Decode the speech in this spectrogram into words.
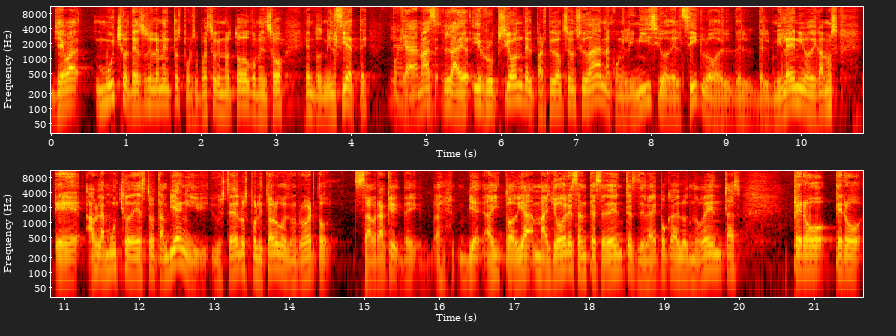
lleva muchos de esos elementos, por supuesto que no todo comenzó en 2007, porque además la irrupción del Partido de Acción Ciudadana con el inicio del siglo, del, del, milenio, digamos, eh, habla mucho de esto también, y, y ustedes los politólogos, don Roberto, sabrá que hay todavía mayores antecedentes de la época de los noventas, pero, pero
